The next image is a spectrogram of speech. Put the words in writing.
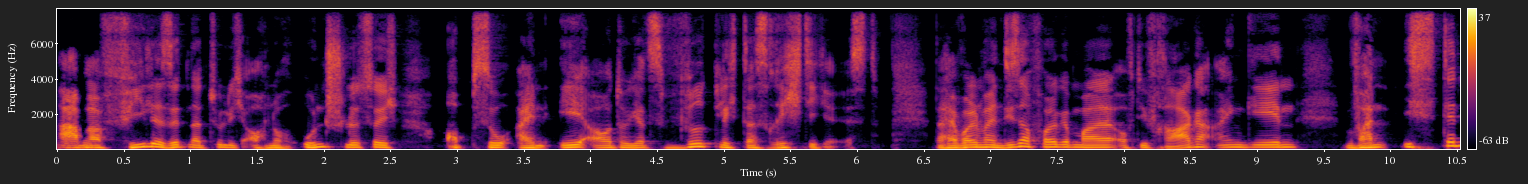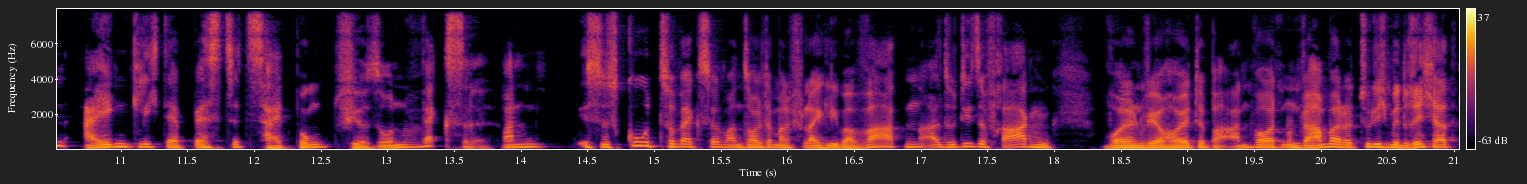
Aber viele sind natürlich auch noch unschlüssig, ob so ein E-Auto jetzt wirklich das Richtige ist. Daher wollen wir in dieser Folge mal auf die Frage eingehen, wann ist denn eigentlich der beste Zeitpunkt für so einen Wechsel? Wann ist es gut zu wechseln? Wann sollte man vielleicht lieber warten? Also diese Fragen wollen wir heute beantworten. Und wir haben natürlich mit Richard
